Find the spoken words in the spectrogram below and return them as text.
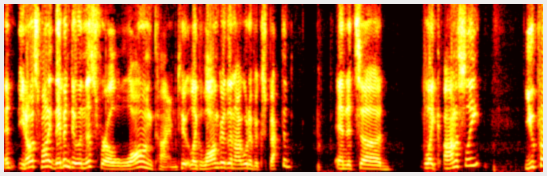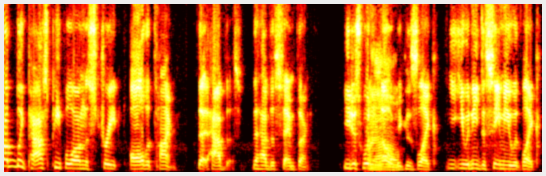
And you know what's funny? They've been doing this for a long time too, like longer than I would have expected. And it's uh, like honestly, you probably pass people on the street all the time that have this, that have the same thing. You just wouldn't know Wow. because like you, you would need to see me with like,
